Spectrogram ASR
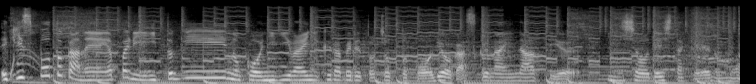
エキスポとかねやっぱり一時のこうにぎわいに比べるとちょっとこう量が少ないなっていう印象でしたけれども。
